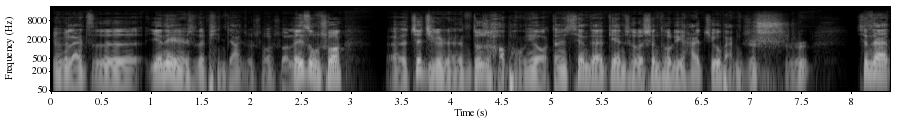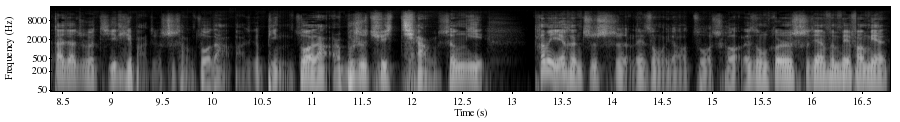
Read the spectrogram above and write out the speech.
有个来自业内人士的评价，就是说，说雷总说，呃，这几个人都是好朋友，但是现在电车的渗透率还只有百分之十，现在大家就说集体把这个市场做大，把这个饼做大，而不是去抢生意。他们也很支持雷总要做车。雷总个人时间分配方面，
